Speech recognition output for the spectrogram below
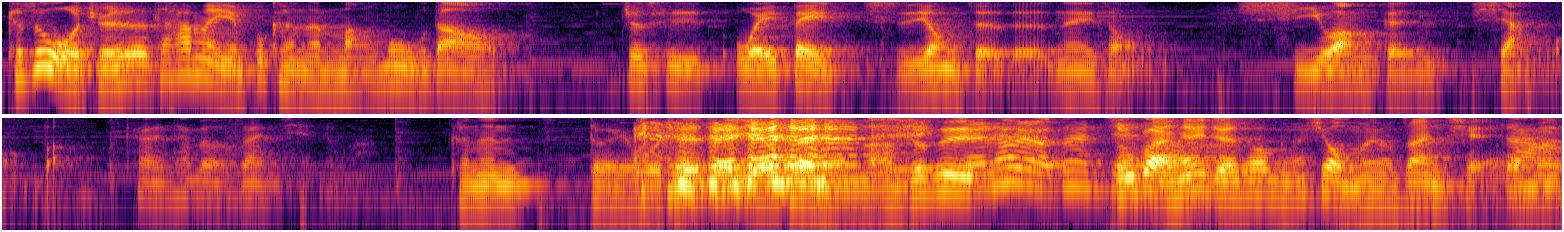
可是我觉得他们也不可能盲目到，就是违背使用者的那种希望跟向往吧？可能他们有赚钱的吧？可能对，我觉得这有可能啊，就是他们有赚钱，主管会觉得说没关系，我们有赚钱，我们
